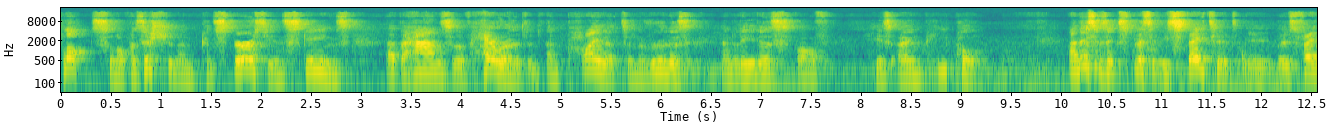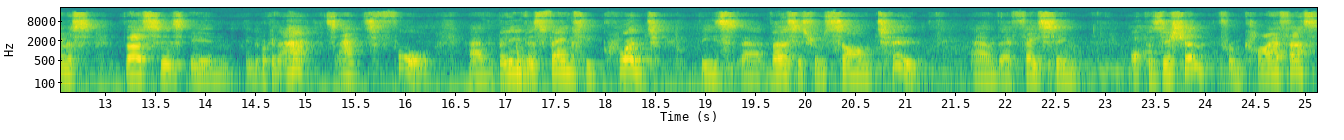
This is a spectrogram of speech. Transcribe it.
plots and opposition and conspiracy and schemes at the hands of Herod and, and Pilate and the rulers and leaders of his own people. And this is explicitly stated in those famous verses in, in the book of Acts, Acts 4. Uh, the believers famously quote these uh, verses from Psalm 2. And they're facing opposition from Caiaphas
